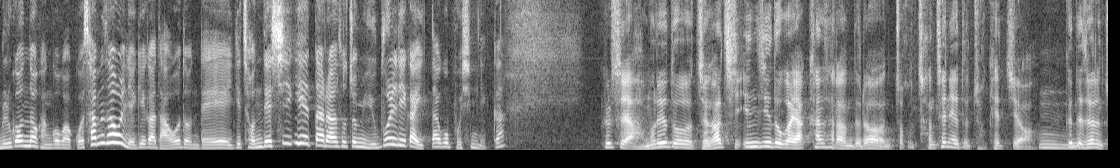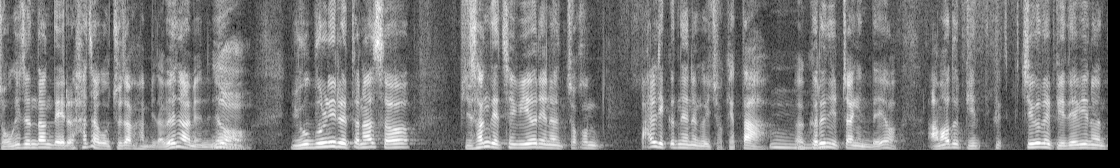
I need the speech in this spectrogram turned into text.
물 건너 간 것 같고 3, 4월 얘기가 나오던데 이게 전대 시기에 따라서 좀 유불리가 있다고 보십니까? 글쎄 아무래도 저같이 인지도가 약한 사람들은 조금 천천히 해도 좋겠죠. 음. 근데 저는 조기 전당대회를 하자고 주장합니다. 왜냐하면요. 예. 유불리를 떠나서 비상대책위원회는 조금 빨리 끝내는 것이 좋겠다. 음. 어, 그런 입장인데요. 아마도 비, 그, 지금의 비대위는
